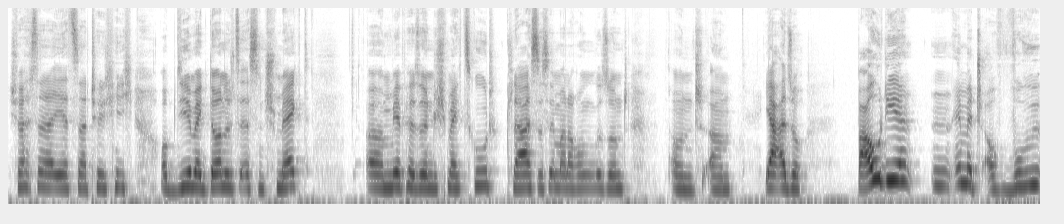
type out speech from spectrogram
Ich weiß jetzt natürlich nicht, ob dir McDonalds Essen schmeckt. Äh, mir persönlich schmeckt es gut. Klar, es ist immer noch ungesund. Und ähm, ja, also bau dir ein Image auf. Wo,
